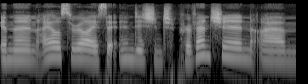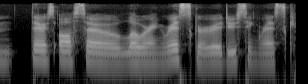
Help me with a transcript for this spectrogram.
And then I also realized that in addition to prevention, um, there's also lowering risk or reducing risk.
